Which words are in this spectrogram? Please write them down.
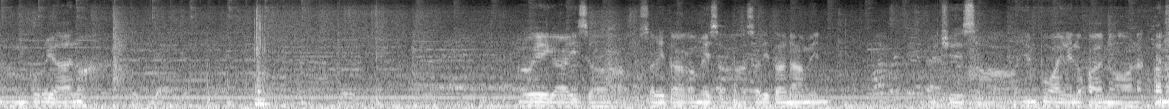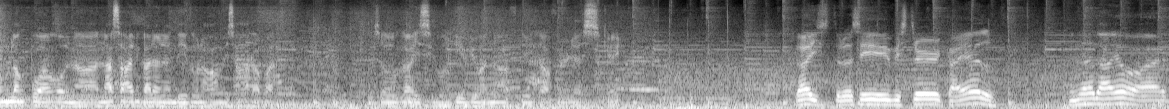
Ng Koreano. Okay guys, ah, salita kami sa salita namin. Which is, ah, yun po ay Ilocano. Nagtanong lang po ako na nasaan ka na, nandito na kami sa harapan. So guys, we will give you an update after this, okay? Guys, na si Mr. Kyle. Yun na tayo at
